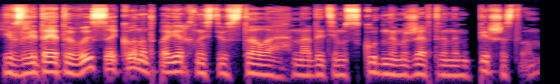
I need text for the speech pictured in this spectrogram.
и взлетает высоко над поверхностью стола, над этим скудным жертвенным пиршеством,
